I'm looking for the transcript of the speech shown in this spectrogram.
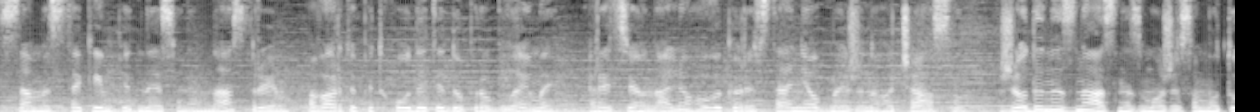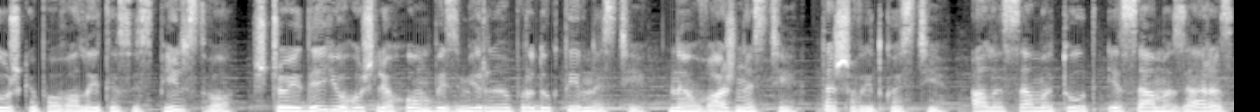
Саме з таким піднесеним настроєм варто підходити до проблеми раціонального використання обмеженого часу. Жоден із нас не зможе самотужки повалити суспільство, що йде його шляхом безмірної продуктивності, неуважності та швидкості. Але саме тут і саме зараз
